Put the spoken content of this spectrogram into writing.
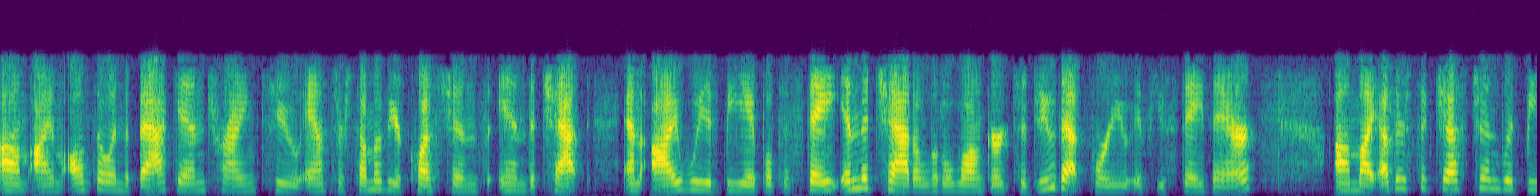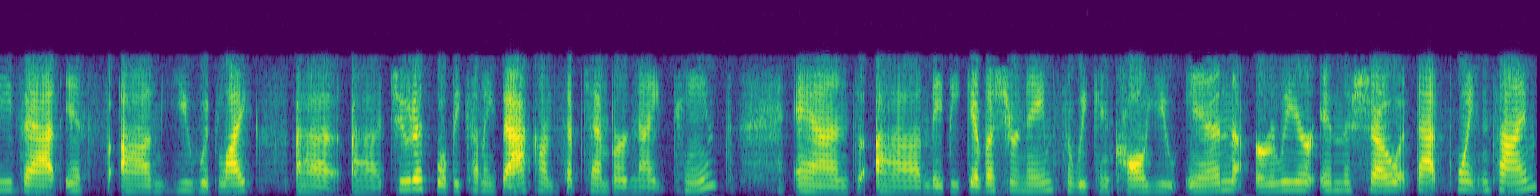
Um, I'm also in the back end trying to answer some of your questions in the chat, and I would be able to stay in the chat a little longer to do that for you if you stay there. Um, my other suggestion would be that if um, you would like, uh, uh, Judyth will be coming back on September 19th, and uh, maybe give us your name so we can call you in earlier in the show at that point in time.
